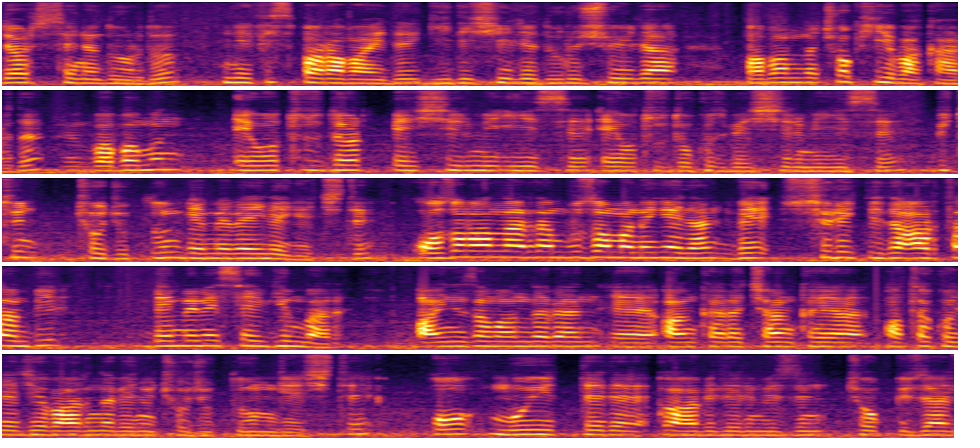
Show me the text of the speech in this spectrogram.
3,5-4 sene durdu. Nefis bir arabaydı. Gidişiyle, duruşuyla babam da çok iyi bakardı. Babamın E E34 520i'si, E39 520i'si bütün çocukluğum BMW ile geçti. O zamanlardan bu zamana gelen ve sürekli de artan bir BMW sevgim var. Aynı zamanda ben e, Ankara Çankaya Atakole civarında benim çocukluğum geçti. O muhitte de abilerimizin çok güzel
